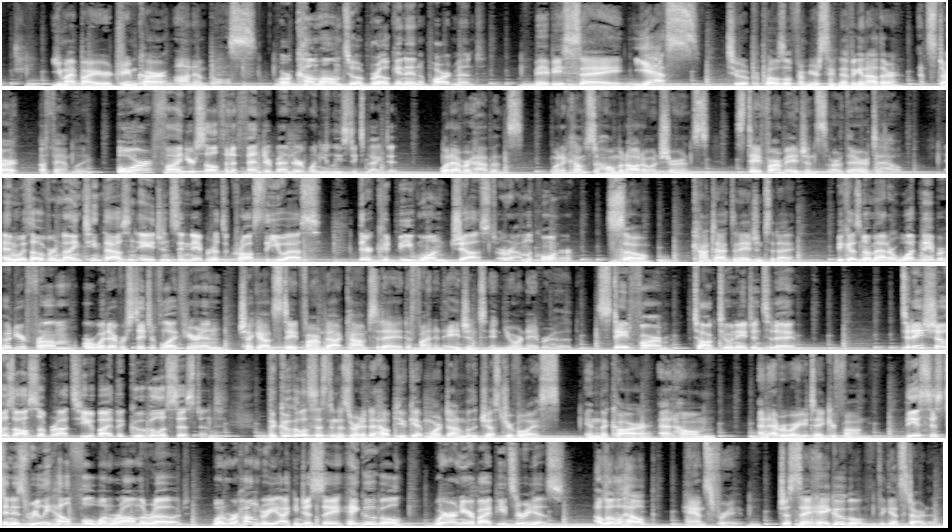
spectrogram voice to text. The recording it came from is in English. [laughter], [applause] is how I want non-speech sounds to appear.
You might buy your dream car on impulse. or come home to a broken in apartment. Maybe say yes to a proposal from your significant other and start a family. Or find yourself in a fender bender when you least expect it. Whatever happens, when it comes to home and auto insurance, State Farm agents are there to help. And with over 19,000 agents in neighborhoods across the U.S., there could be one just around the corner. So, contact an agent today. Because no matter what neighborhood you're from or whatever stage of life you're in, Check out statefarm.com today to find an agent in your neighborhood. State Farm. Talk to an agent today. Today's show is also brought to you by the Google Assistant. The Google Assistant is ready to help you get more done with just your voice in the car, at home, and everywhere you take your phone. The assistant is really helpful when we're on the road. When we're hungry, I can just say, Hey Google, where are nearby pizzerias? A little help, hands free. Just say, hey Google, to get started.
